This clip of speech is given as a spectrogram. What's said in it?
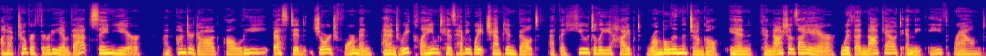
On October 30 of that same year, an underdog, Ali bested George Foreman and reclaimed his heavyweight champion belt at the hugely hyped Rumble in the Jungle in Kinshasa, Zaire, with a knockout in the eighth round.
